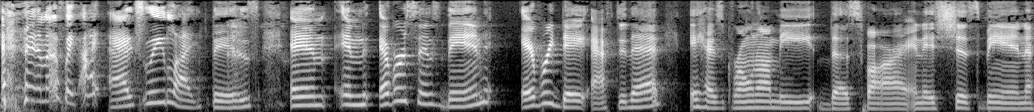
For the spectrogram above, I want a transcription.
it. and I was like, I actually like this. And and ever since then, every day after that, it has grown on me thus far. And it's just been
